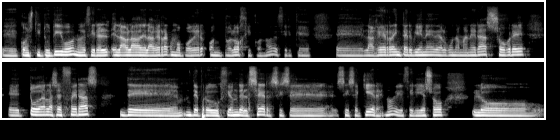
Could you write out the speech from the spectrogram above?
eh, constitutivo, ¿no? es decir, él, hablaba de la guerra como poder ontológico, ¿no? es decir, que la guerra interviene de alguna manera sobre todas las esferas de, producción del ser, si se, si se quiere, ¿no? Y, decir, y eso lo,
